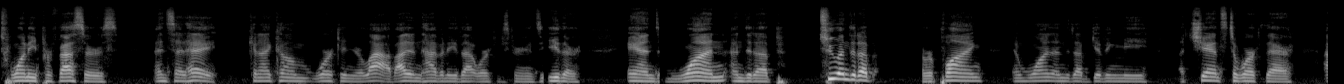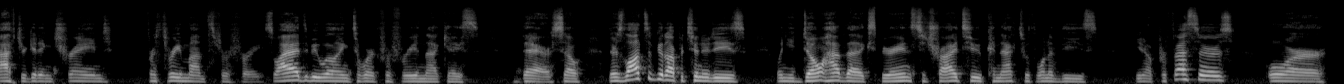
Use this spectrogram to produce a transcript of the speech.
20 professors and said, Hey, can I come work in your lab? I didn't have any of that work experience either. And one ended up, two ended up replying, and one ended up giving me a chance to work there after getting trained for three months for free. So I had to be willing to work for free in that case there. So there's lots of good opportunities when you don't have that experience to try to connect with one of these you know professors or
